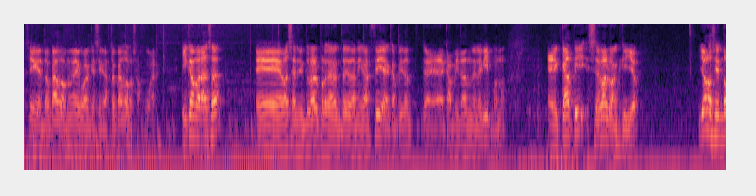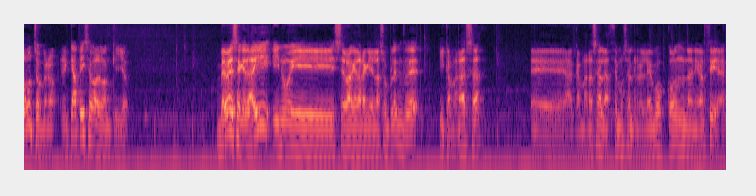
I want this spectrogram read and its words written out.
Sigue tocado, me da igual que sigas tocado, vas a jugar. Y Camarasa eh, va a ser titular por delante de Dani García, capitán, eh, capitán del equipo, ¿no? El Capi se va al banquillo. Yo lo siento mucho, pero el Capi se va al banquillo. Bebé se queda ahí, Inui se va a quedar aquí en la suplente y Camarasa, eh, a Camarasa le hacemos el relevo con Dani García.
